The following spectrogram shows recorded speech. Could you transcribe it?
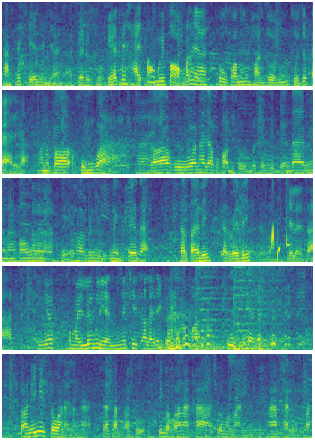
ขาดแค่เคสอย่างเดียวนะเคสถูกๆเคสไปขายต่อมือสองก็ได้นะถูกกว่ามึงผ่อนศูนย์ศูนย์จุดแปดอีกอะ มันก็คุ้มกว่า ใช่แล้วกูก็น่าจะผ่อนศูนย์เปอร์เซ็นต์สิบเดือนได้ไม่งั้นเพราะมันเออถือว่าเป็นหนึ่งเซตอะ จัดไปดิ จัดไปดิเดี๋ยวลองเจรจาไอ้เงี้ยทำไมเรื่องเรียนไม่คิดอะไรเด็กๆวะอีกเนี่ยตอนนี้มีตัวไหนบ้างฮะจะสั่งเข้าสู่ที่แบบว่าราคาช่วงประมาณ 5,000ป่ะ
